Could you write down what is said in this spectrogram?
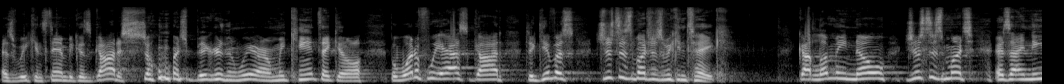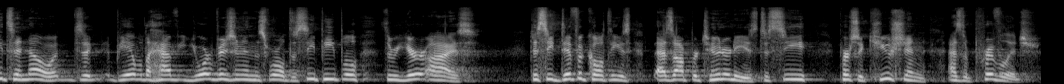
as we can stand, because God is so much bigger than we are and we can't take it all. But what if we ask God to give us just as much as we can take? God, let me know just as much as I need to know to be able to have your vision in this world, to see people through your eyes, to see difficulties as opportunities, to see persecution as a privilege.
